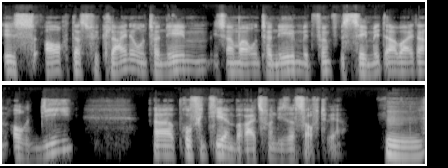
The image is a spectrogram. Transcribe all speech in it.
ist auch, dass für kleine Unternehmen, ich sage mal Unternehmen mit fünf bis zehn Mitarbeitern, auch die äh, profitieren bereits von dieser Software. Hm.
